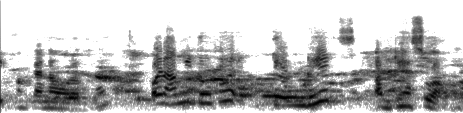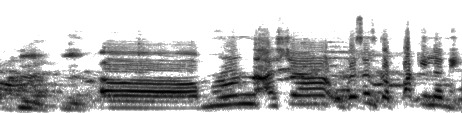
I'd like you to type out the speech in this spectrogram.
एकमेकांना ओळखणं. पण आम्ही दोघं तेवढेच अभ्यासू आहोत. म्हणून अशा उगाच गप्पा केल्या नाही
